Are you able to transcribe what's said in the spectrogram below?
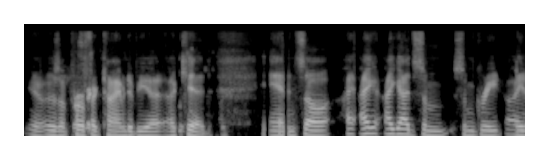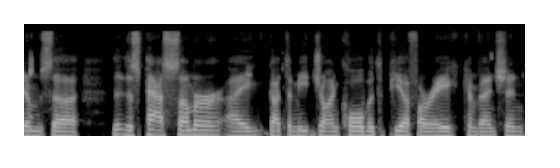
you know, it was a perfect time to be a, a kid. And so I, I, I, got some some great items. Uh, this past summer, I got to meet Jon Kolb at the PFRA convention.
